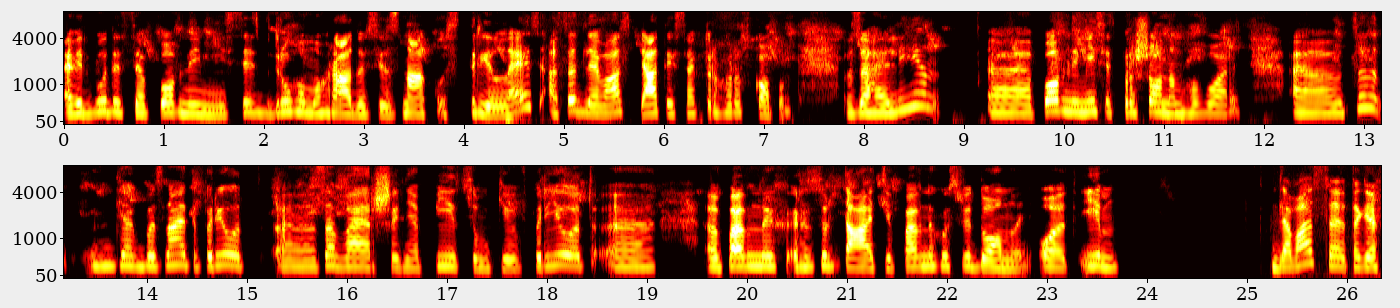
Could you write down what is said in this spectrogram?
відбудеться повний місяць в другому градусі знаку стрілець, а це для вас п'ятий сектор гороскопу. Взагалі, е, повний місяць про що нам говорить? Е, Це, якби знаєте, період е, завершення, підсумків, період. Певних результатів, певних усвідомлень. От і для вас це так як,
